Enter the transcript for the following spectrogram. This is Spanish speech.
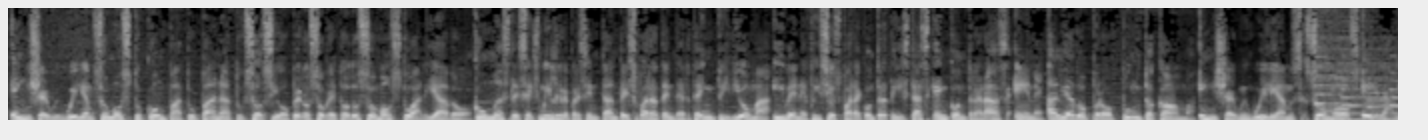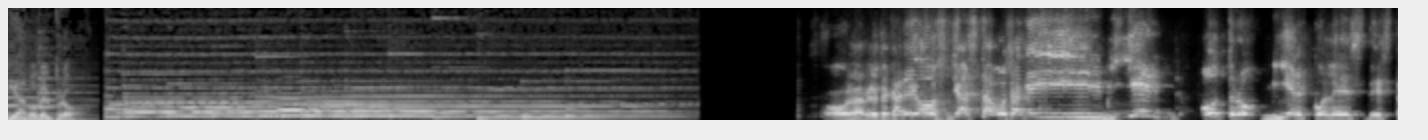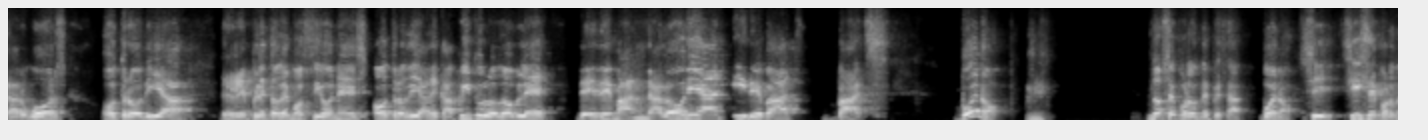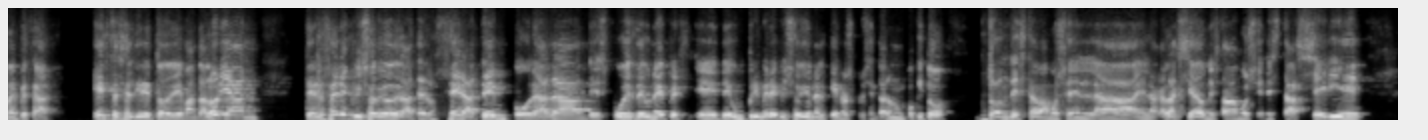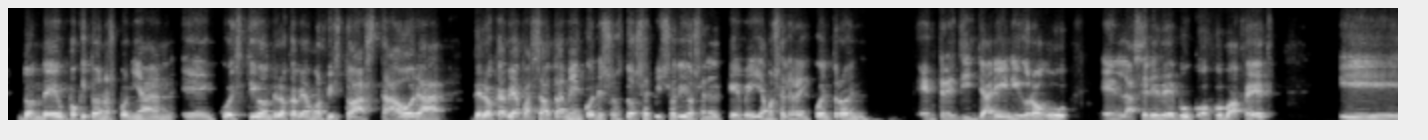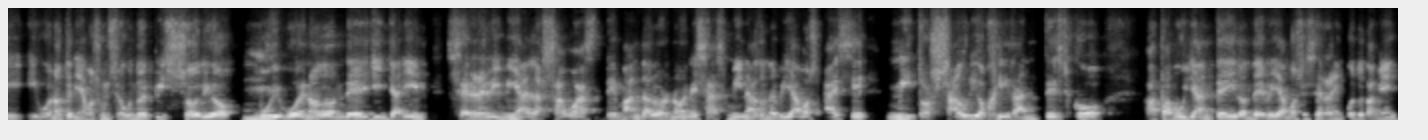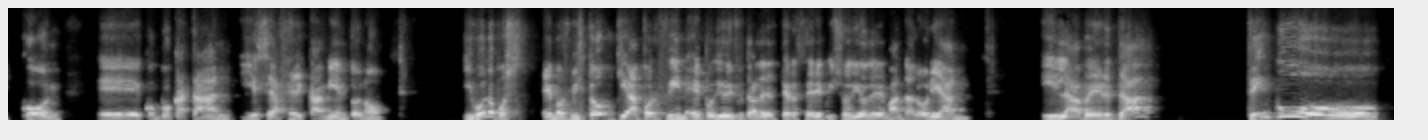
En Sherwin Williams somos tu compa, tu pana, tu socio, pero sobre todo somos tu aliado, con más de 6.000 representantes para atenderte en tu idioma y beneficios para contratistas que encontrarás en aliadopro.com. En Sherwin Williams somos el aliado del PRO. Hola bibliotecarios, ya estamos aquí. Bien, otro miércoles de Star Wars, otro día repleto de emociones, otro día de capítulo doble de The Mandalorian y de Bad Batch. Bueno, no sé por dónde empezar. Bueno, sí, sí sé por dónde empezar. Este es el directo de The Mandalorian, tercer episodio de la tercera temporada, después de, eh, un primer episodio en el que nos presentaron un poquito dónde estábamos en la galaxia, dónde estábamos en esta serie, donde un poquito nos ponían en cuestión de lo que habíamos visto hasta ahora, de lo que había pasado también con esos dos episodios en el que veíamos el reencuentro entre Jinjarin y Grogu en la serie de Book of Boba Fett. Y, bueno, teníamos un segundo episodio muy bueno donde Jinjarin se redimía en las aguas de Mandalore, ¿no? En esas minas donde veíamos a ese mitosaurio gigantesco, apabullante, y donde veíamos ese reencuentro también con eh, con Bocatán y ese acercamiento, ¿no? Y bueno, pues hemos visto, ya por fin he podido disfrutar del tercer episodio de Mandalorian y la verdad, tengo...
